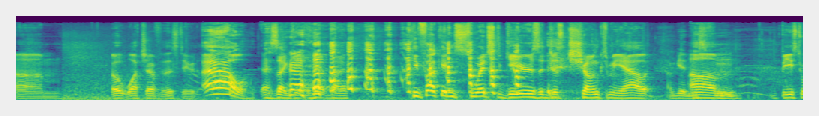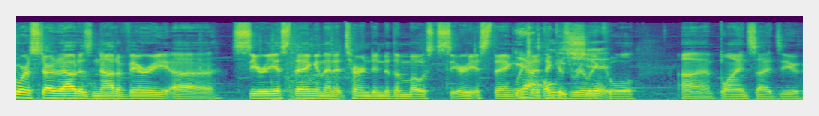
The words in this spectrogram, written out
um, oh, watch out for this dude. Ow! As I get hit by. He fucking switched gears and just chunked me out. I'm getting um. Beast Wars started out as not a very uh, serious thing, and then it turned into the most serious thing, which Yeah, I think is really shit. cool. Uh, blindsides you.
